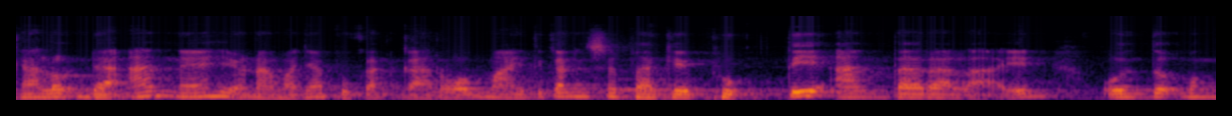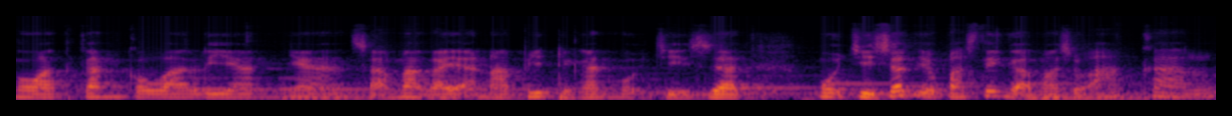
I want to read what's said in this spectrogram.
Kalau ndak aneh ya namanya bukan karoma Itu kan sebagai bukti antara lain Untuk menguatkan kewaliannya. Sama kayak Nabi dengan mukjizat. Mukjizat ya pasti nggak masuk akal.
